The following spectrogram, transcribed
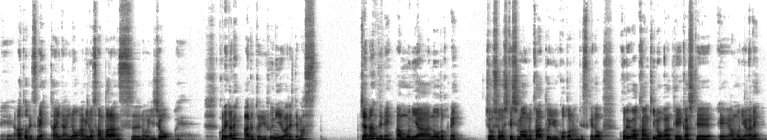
えーあとですね体内のアミノ酸バランスの異常えーこれがねあるというふうに言われてますじゃあなんでねアンモニア濃度がね上昇してしまうのかということなんですけど、これは肝機能が低下して、えーアンモニアがね、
